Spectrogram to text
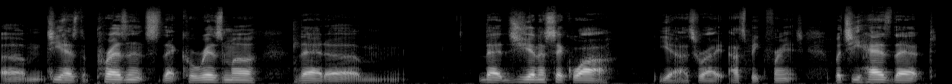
Um, she has the presence, that charisma, that um, that je ne sais quoi. Yeah, that's right. I speak French, but she has that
